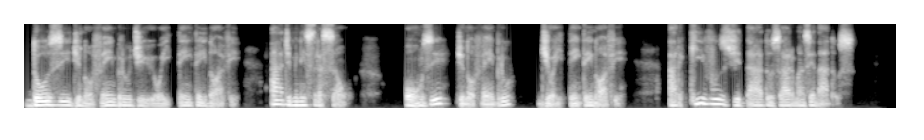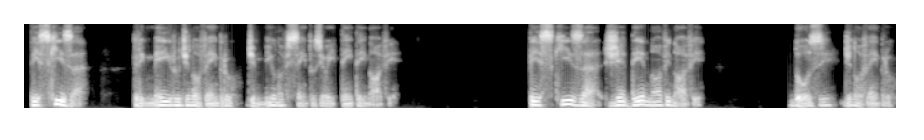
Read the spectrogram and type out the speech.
12 de novembro de 89. Administração. 11 de novembro de 89. Arquivos de dados armazenados. Pesquisa. 1 de novembro de 1989. Pesquisa GD99. 12 de novembro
